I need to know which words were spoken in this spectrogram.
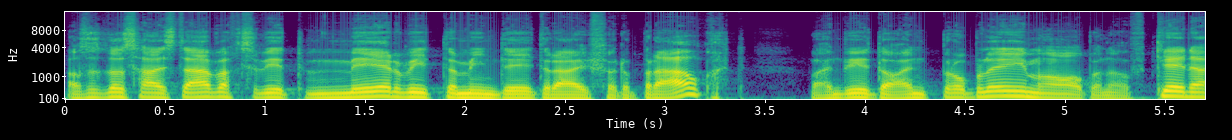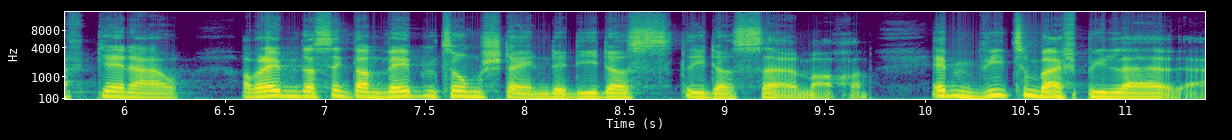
Also das heißt einfach, es wird mehr Vitamin D3 verbraucht, weil wir da ein Problem haben. Genau, genau. Aber eben, das sind dann Lebensumstände, die das, die das äh, machen. Eben wie zum Beispiel äh,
